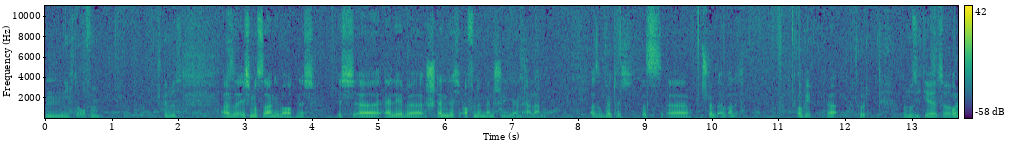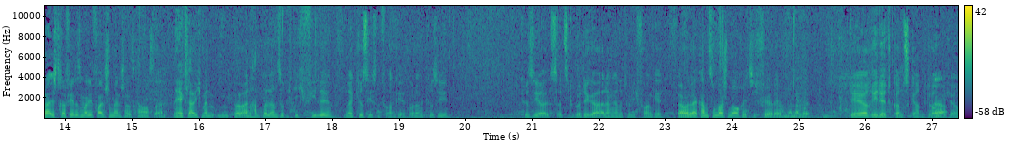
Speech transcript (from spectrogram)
nicht offen. Stimmt es? Also ich muss sagen, überhaupt nicht. Ich äh, erlebe ständig offene Menschen hier in Erlangen. Also wirklich, das äh, stimmt einfach nicht. Okay, Ja. gut. Dann muss ich dir zur. Oder ich treffe jedes Mal die falschen Menschen, das kann auch sein. Naja, klar, ich meine, bei den Handballern so richtig viele. Na, Chrissy ist ein Franke, oder? Chrissy, Chrissy als, als gebürtiger Erlanger natürlich Franke. Ja, aber der kann zum Beispiel auch richtig viel reden, wenn er will. Der redet ganz gern, glaube Ja. ich. Ja.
